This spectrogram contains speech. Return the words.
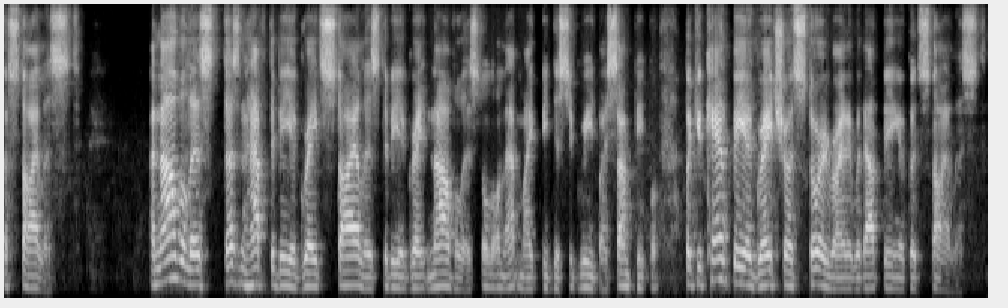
a stylist a novelist doesn't have to be a great stylist to be a great novelist, although that might be disagreed by some people. But you can't be a great short story writer without being a good stylist.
